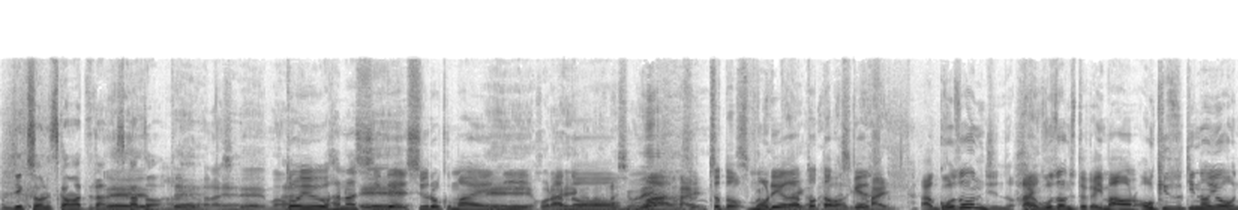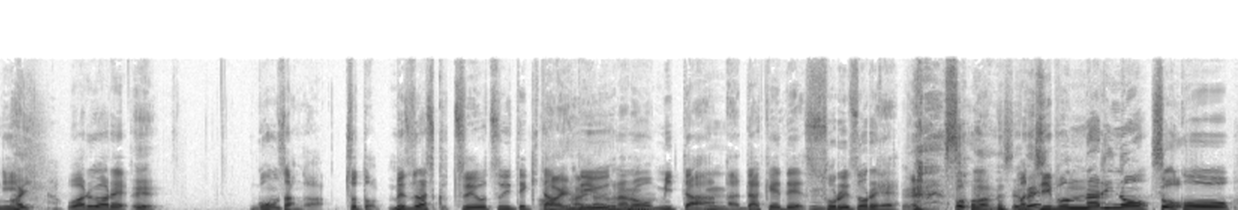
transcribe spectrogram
え。ジクソンに捕まってたんですか？と、ええという話でまあという話ええ。で収録前えに、あのまあ、はい。ちょっと盛り上がっとったわけです。はい。あご存知の、あご存知というか今あのお気づきのように、はい。我々ええ。ゴンさんがちょっと珍しく杖をついてきたってはいうふうなのを見ただけでそれぞれ、そうなんですよまあ、ね自分なりのこう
